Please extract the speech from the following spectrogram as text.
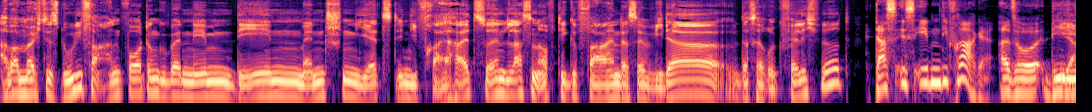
Aber möchtest du die Verantwortung übernehmen, den Menschen jetzt in die Freiheit zu entlassen, auf die Gefahr hin, dass er wieder, dass er rückfällig wird? Das ist eben die Frage. Also die ja.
